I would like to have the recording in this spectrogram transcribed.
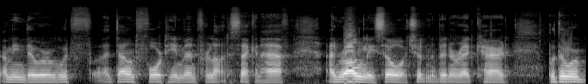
I mean, they were with, uh, down to 14 men for a lot of the second half, and wrongly so. It shouldn't have been a red card, but they were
